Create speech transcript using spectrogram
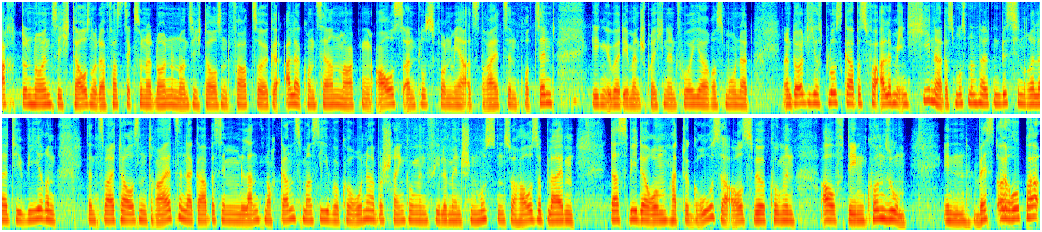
98.000 oder fast 699.000 Fahrzeuge aller Konzernmarken aus, ein Plus von mehr als 13 Prozent gegenüber dem entsprechenden Vorjahresmonat. Ein deutliches Plus gab es vor allem in China. Das muss man halt ein bisschen relativieren, denn 2013, da gab es im Land noch ganz massive Corona-Beschränkungen. Viele Menschen mussten zu Hause bleiben. Das wiederum hatte große Auswirkungen auf den Konsum. In Westeuropa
